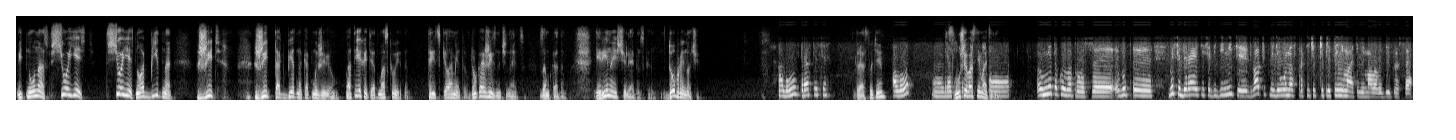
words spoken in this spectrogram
Ведь ну, у нас все есть. Все есть. Но обидно жить, жить так бедно, как мы живем. Отъехайте от Москвы там, 30 километров. Другая жизнь начинается за МКАДом. Ирина из Челябинска. Доброй ночи. Алло, здравствуйте. Здравствуйте. Алло. э, Здравствуйте. Слушаю вас внимательно. Э, У меня такой вопрос. Э, Вот э, вы собираетесь объединить э, 20 миллионов практически предпринимателей малого бизнеса,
